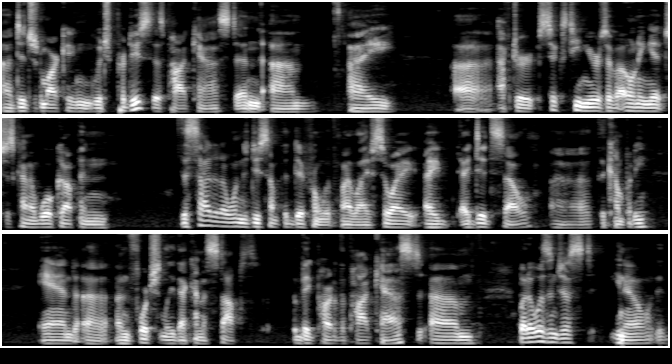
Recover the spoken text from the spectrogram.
uh, Digital Marketing, which produced this podcast, and um, I, uh, after 16 years of owning it, just kind of woke up and decided I wanted to do something different with my life. So I I, I did sell uh, the company, and uh, unfortunately, that kind of stopped a big part of the podcast. Um, but it wasn't just you know. It,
